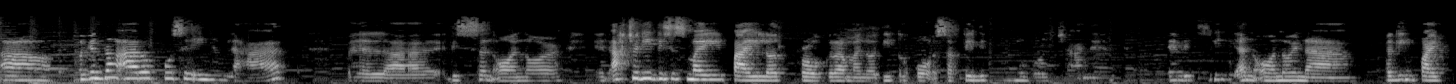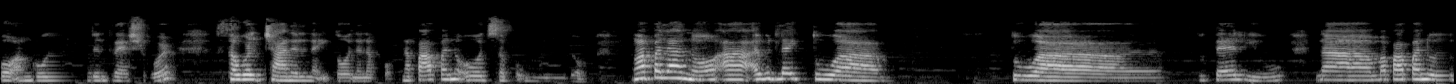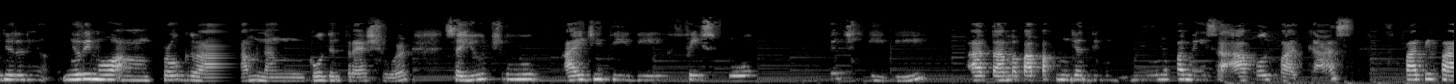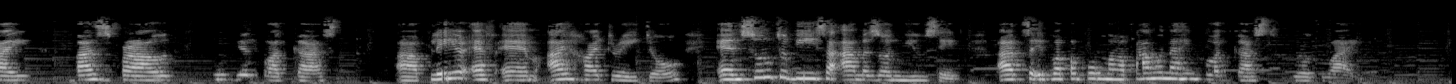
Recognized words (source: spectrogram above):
Uh, magandang araw po sa inyong lahat. Well, uh, this is an honor. And actually, this is my pilot program ano, dito po sa Filipino World Channel. And it's really an honor na maging part po ang Golden Treasure sa World Channel na ito na napo, napapanood sa buong mundo. Nga pala, no, uh, I would like to uh, to uh, to tell you na mapapanood niyo rin mo ang program ng Golden Treasure sa YouTube, IGTV, Facebook, Twitch TV, at uh, mapapakinggan din niyo kami sa Apple Podcast, Spotify, Buzzsprout, Google Podcast, uh, Player FM, iHeartRadio, and soon to be sa Amazon Music. At sa iba pa pong mga pangunahing podcast worldwide.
